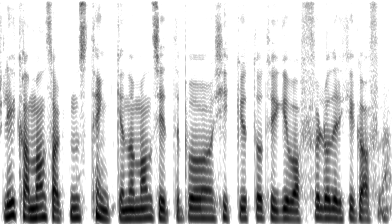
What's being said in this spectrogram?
Slik kan man saktens tenke når man sitter på kikkut og tygger vaffel og drikker kaffe.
